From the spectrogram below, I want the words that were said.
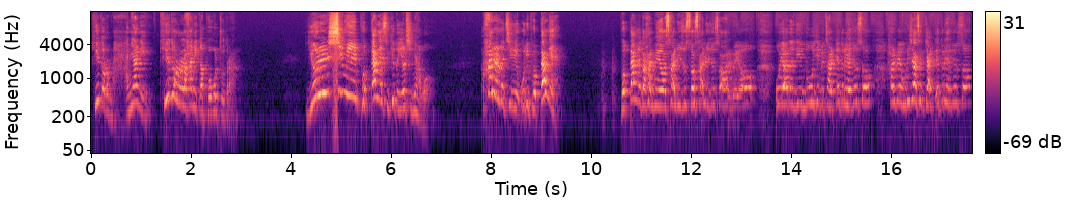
기도를 많이 하니 기도를 하니까 복을 주더라. 열심히 법당에서 기도 열심히 하고 하늘같이 우리 법당에 법당에도 할배요 살려줬어 살려줬어 할배요 우리 아들이 누구 집에 잘 때대로 해줬어? 할배 우리 자식 잘 때대로 해줬어?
